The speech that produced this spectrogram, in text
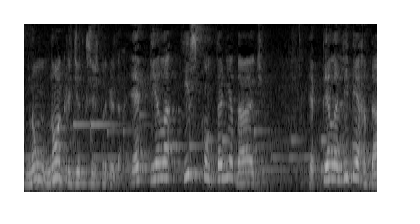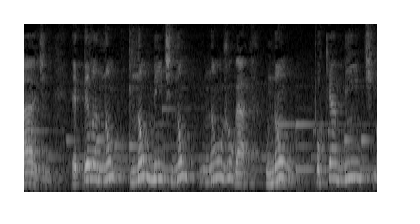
Não, não acredito que seja pela agressividade. É pela espontaneidade. É pela liberdade. É pela não, não mente, não, não julgar. O não porque a mente,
